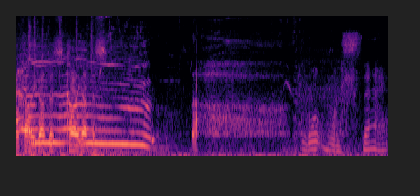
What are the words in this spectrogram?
on, Kyle, got this. Kyle, got this. What was that?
